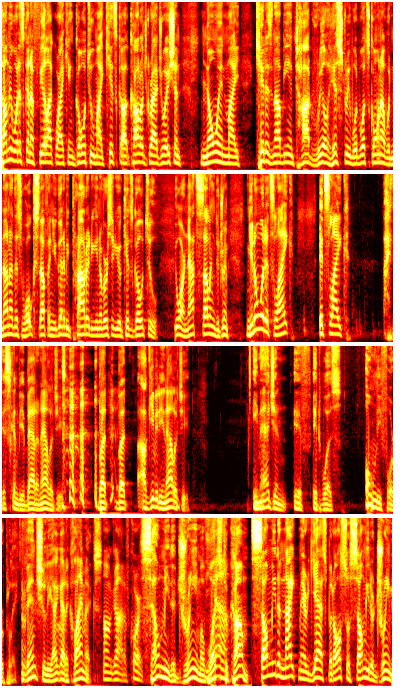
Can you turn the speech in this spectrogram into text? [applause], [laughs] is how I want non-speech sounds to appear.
Tell me what it's going to feel like where I can go to my kid's college graduation knowing my kid is now being taught real history with what's going on with none of this woke stuff, and you're going to be proud of the university your kids go to. You are not selling the dream. You know what it's like? It's like this is going to be a bad analogy, [laughs] but but I'll give you the analogy. Imagine if it was only foreplay. Eventually, I got a climax. Oh God, of course. Sell me the dream of what's Yeah. to come. Sell me the nightmare, yes, but also sell me the dream.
